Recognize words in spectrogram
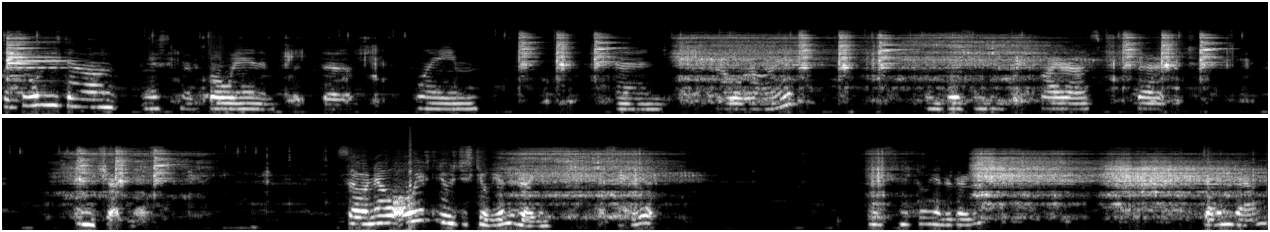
place all these down. I'm just going to go in and put the flame and power on it. And this and fire aspect and sharpness. So now all we have to do is just kill the Ender Dragon. That's simply it. Let's kill the Ender Dragon. Get him down.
